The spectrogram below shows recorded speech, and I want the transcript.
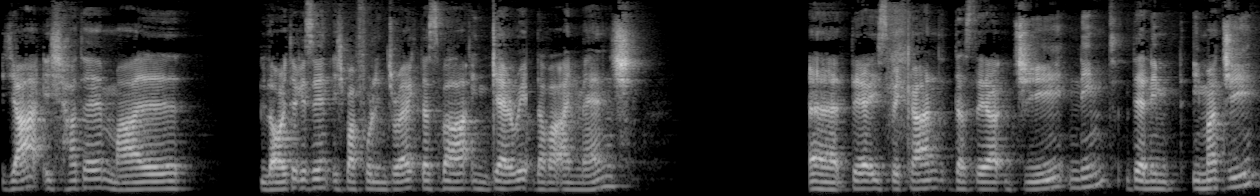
Ja, ich hatte mal Leute gesehen, ich war voll in Drag, das war in Gary, da war ein Mensch, äh, der ist bekannt, dass der G nimmt, der nimmt immer G,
